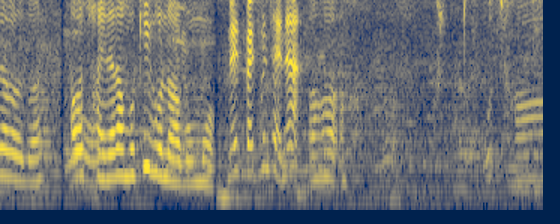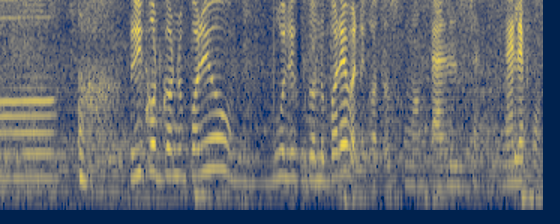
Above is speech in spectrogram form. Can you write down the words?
अब छैन त म के गर्नु अब म? नेट प्याक पनि छैन? कस्तो छ। रेकर्ड गर्नु पर्यो बोलेको गर्नु पर्यो भनेको त उसकोमा ब्यालेन्स छ टेलिफोन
